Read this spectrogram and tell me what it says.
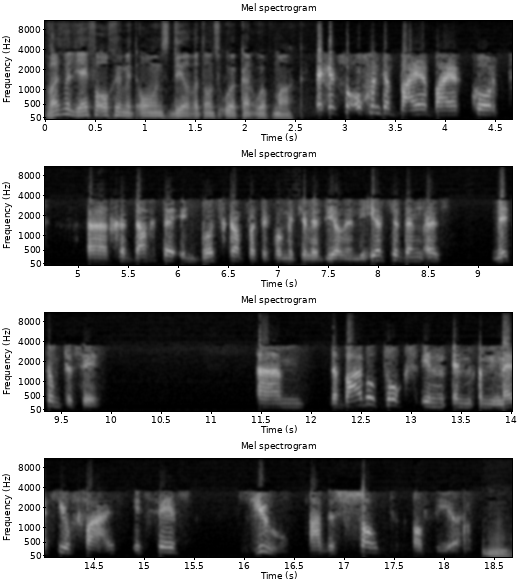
wat wil jy vanoggend met ons deel wat ons ook kan oopmaak? Ek het vanoggend 'n baie baie kort uh gedagte en boodskap wat ek wil met julle deel en die eerste ding is net om te sê. Um the Bible talks in in Matthew 5 it says you are the salt of the earth. Mm.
